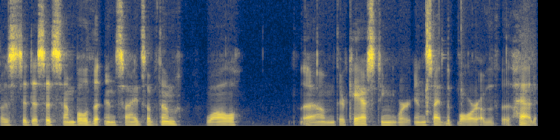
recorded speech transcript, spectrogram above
was to disassemble the insides of them while um, their casting were inside the bore of the head.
